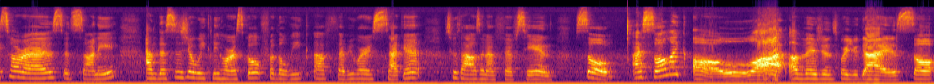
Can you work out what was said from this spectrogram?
Taurus, it's Sunny, and this is your weekly horoscope for the week of February 2nd, 2015. So, I saw like a lot of visions for you guys. So,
